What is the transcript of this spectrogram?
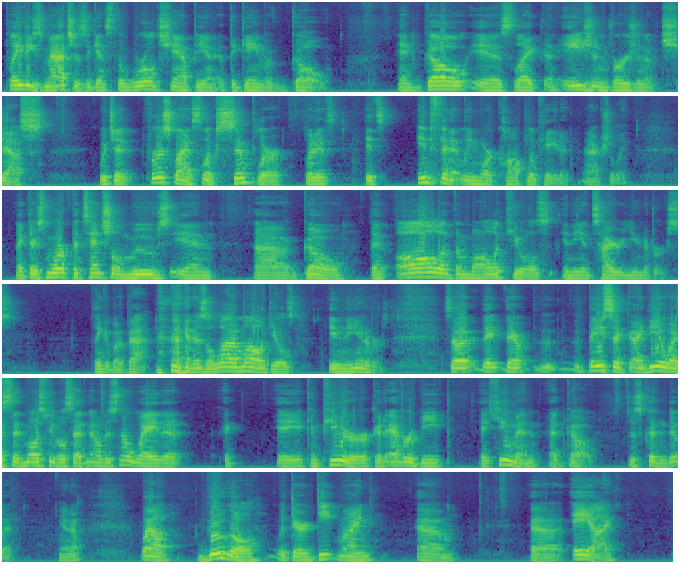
play these matches against the world champion at the game of Go. And Go is like an Asian version of chess which at first glance looks simpler, but it's it's infinitely more complicated actually. Like there's more potential moves in uh, Go than all of the molecules in the entire universe. Think about that. and there's a lot of molecules in the universe. So they, the basic idea was that most people said, no, there's no way that a, a computer could ever beat a human at Go. Just couldn't do it. You know. Well, Google with their DeepMind um, uh, AI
